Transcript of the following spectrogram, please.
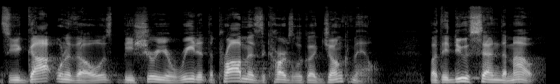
And so you got one of those, be sure you read it. The problem is the cards look like junk mail, but they do send them out.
